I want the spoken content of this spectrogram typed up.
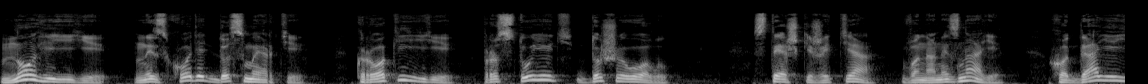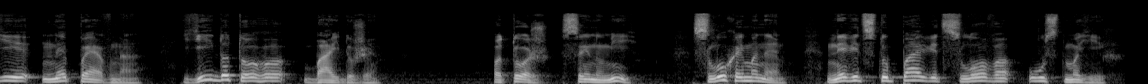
Ноги її не сходять до смерті, кроки її простують до шеолу. Стежки життя вона не знає, хода її непевна, їй до того байдуже. Отож, сину мій, слухай мене, не відступай від слова уст моїх,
